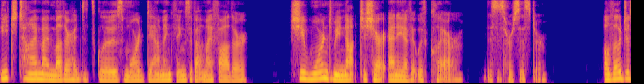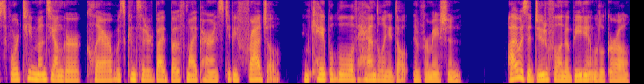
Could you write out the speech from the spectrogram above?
Each time my mother had disclosed more damning things about my father, she warned me not to share any of it with Claire. This is her sister. Although just 14 months younger, Claire was considered by both my parents to be fragile, incapable of handling adult information. I was a dutiful and obedient little girl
